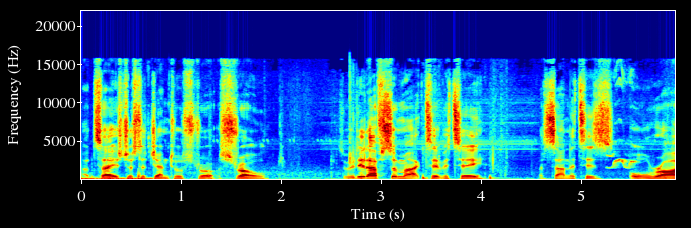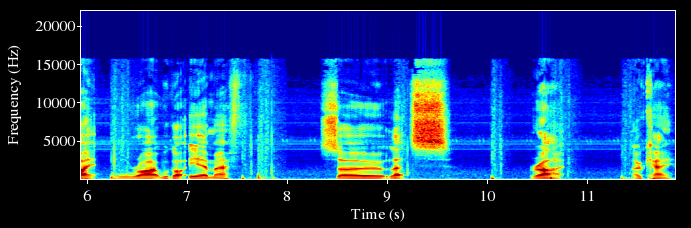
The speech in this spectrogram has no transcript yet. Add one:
I'd say it's just a gentle stro stroll. So we did have some activity. Our sanity's alright, alright. We've got EMF. So let's... Right. Okay.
